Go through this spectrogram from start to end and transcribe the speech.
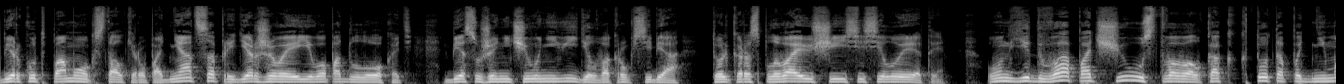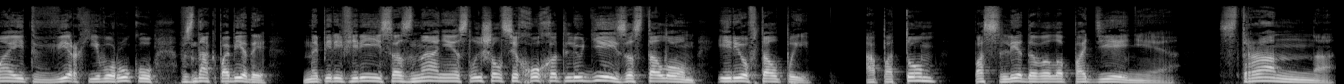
Беркут помог сталкеру подняться, придерживая его под локоть. Бес уже ничего не видел вокруг себя, только расплывающиеся силуэты. Он едва почувствовал, как кто-то поднимает вверх его руку в знак победы, на периферии сознания слышался хохот людей за столом и рев толпы. А потом последовало падение. Странно,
